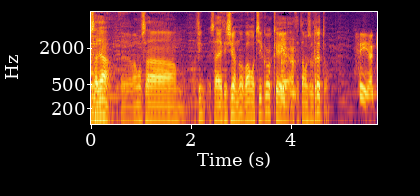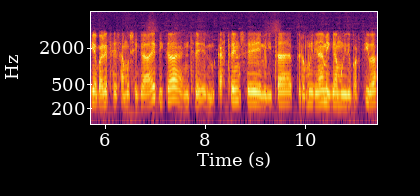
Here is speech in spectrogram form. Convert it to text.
Vamos allá, eh, vamos a, en fin, esa decisión, ¿no? Vamos chicos, que aceptamos el reto. Sí, aquí aparece esa música épica, entre castrense, militar, pero muy dinámica, muy deportiva.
